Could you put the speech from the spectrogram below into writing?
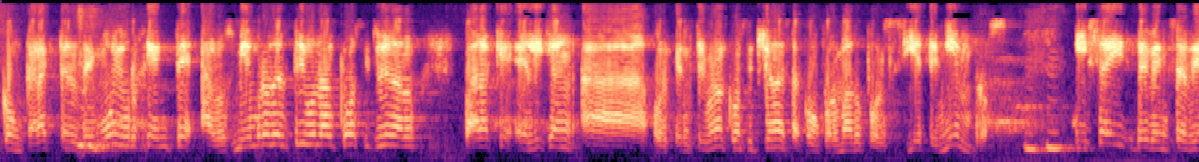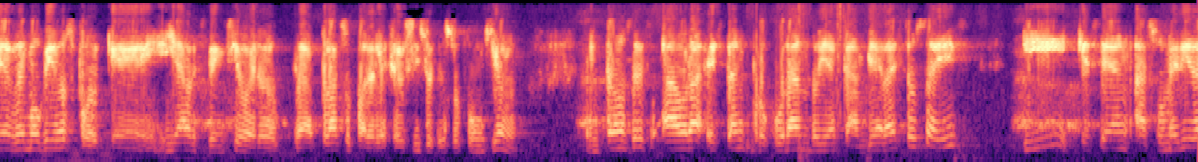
con carácter de muy urgente a los miembros del Tribunal Constitucional para que elijan a, porque el Tribunal Constitucional está conformado por siete miembros. Y seis deben ser removidos porque ya venció el, plazo para el ejercicio de su función. Entonces ahora están procurando ya cambiar a estos seis y que sean a su medida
